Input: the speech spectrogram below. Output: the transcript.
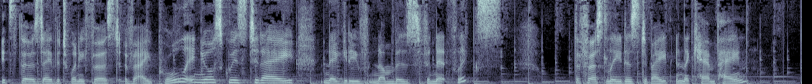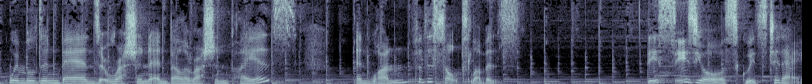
It's Thursday, the 21st of April. In your Squiz today, negative numbers for Netflix, the first leaders debate in the campaign, Wimbledon bans Russian and Belarusian players, and one for the salt lovers. This is your Squiz today.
